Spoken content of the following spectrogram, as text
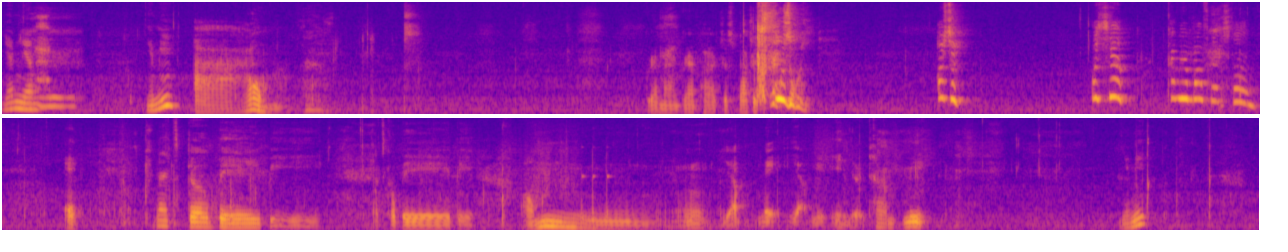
Yum, yum. Yummy? Ah. Grandma and Grandpa are just watching. Oh, Zoe! Oh, Zoe! What's up? Come here, next time. Hey. Let's go, baby. Let's go, baby. Um, yummy, yummy in your tummy. Yummy?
